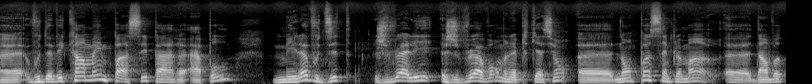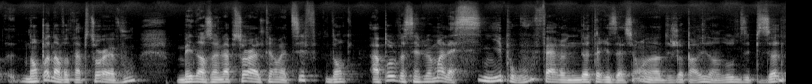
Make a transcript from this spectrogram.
Euh, vous devez quand même passer par Apple mais là, vous dites, je veux aller, je veux avoir mon application, euh, non pas simplement euh, dans votre, non pas dans votre App Store à vous, mais dans un App Store alternatif. Donc, Apple va simplement la signer pour vous, faire une notarisation. On en a déjà parlé dans d'autres épisodes,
